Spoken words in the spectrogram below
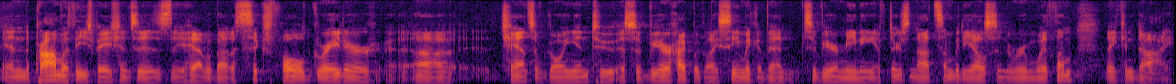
And the problem with these patients is they have about a six-fold greater uh, chance of going into a severe hypoglycemic event. Severe meaning if there's not somebody else in the room with them, they can die.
